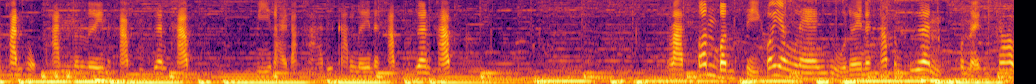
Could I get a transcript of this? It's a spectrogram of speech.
5,000 6,000นั่นเลยนะครับเพื่อนครับ มีหลายราคาด้วยกันเลยนะครับเพื่อนครับตลาดต้นบอลสีก็ยังแรงอยู่เลยนะครับเพื่อนๆ คนไหนที่ชอบ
